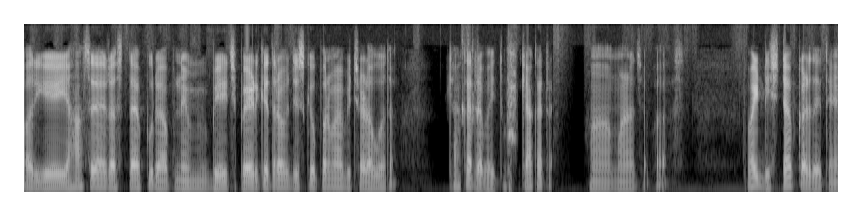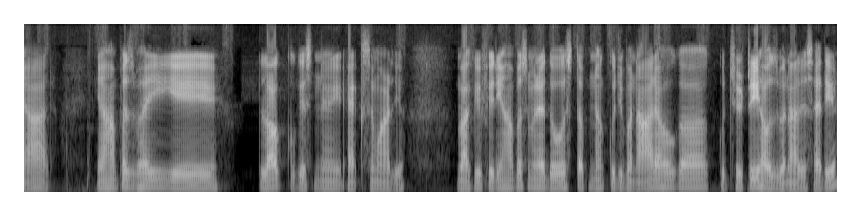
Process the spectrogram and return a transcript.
और ये यहाँ से रास्ता है पूरा अपने बीच पेड़ की तरफ़, जिसके ऊपर मैं अभी चढ़ा हुआ था। क्या कर रहा है भाई तू? क्या कर रहा है? हाँ मारा बस। भाई डिस्टर्ब कर देते हैं यार। यहाँ पर भाई ये लॉक को किसने एक्स से मार दिया। बाकी फिर यहाँ पर मेरा दोस्त अपना कुछ बना रहा होगा, कुछ ट्री हाउस बना रहे शायद ये।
